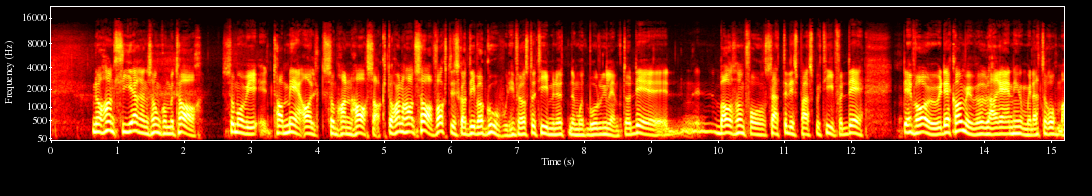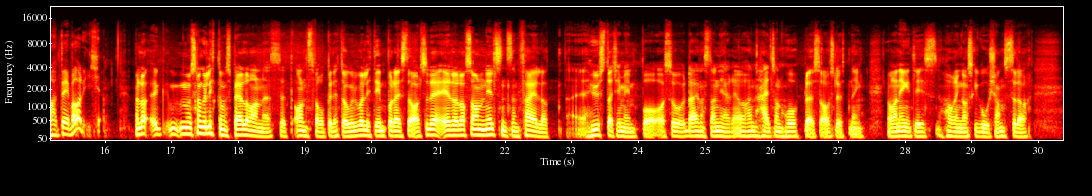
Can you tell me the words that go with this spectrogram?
når han sier en sånn kommentar, så må vi ta med alt som han har sagt. Og han, han sa faktisk at de var gode de første ti minuttene mot Bodø-Glimt. Og det Bare sånn for å sette det i perspektiv, for det, det var jo Det kan vi vel være enige om i dette rommet, at det var de ikke. Men la, Vi må snakke litt om spillernes ansvar oppi dette. òg. Du var litt innpå det i stad. Så det er det Lars Arne Nilsen sin feil at eh, Hustad kommer innpå, og så det eneste han gjør, er en helt sånn håpløs avslutning, når han egentlig har en ganske god sjanse der.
